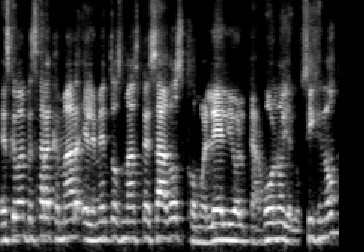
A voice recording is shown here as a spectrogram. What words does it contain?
es que va a empezar a quemar elementos más pesados como el helio, el carbono y el oxígeno,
